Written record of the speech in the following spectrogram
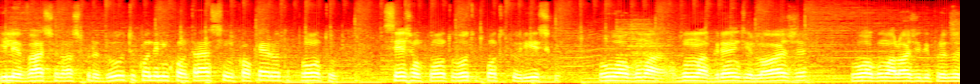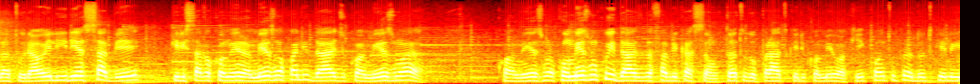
e levasse o nosso produto, quando ele encontrasse em qualquer outro ponto, seja um ponto, outro ponto turístico, ou alguma, alguma grande loja, ou alguma loja de produto natural, ele iria saber que ele estava comendo a mesma qualidade, com a mesma com a mesma com o mesmo cuidado da fabricação, tanto do prato que ele comeu aqui quanto o produto que ele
